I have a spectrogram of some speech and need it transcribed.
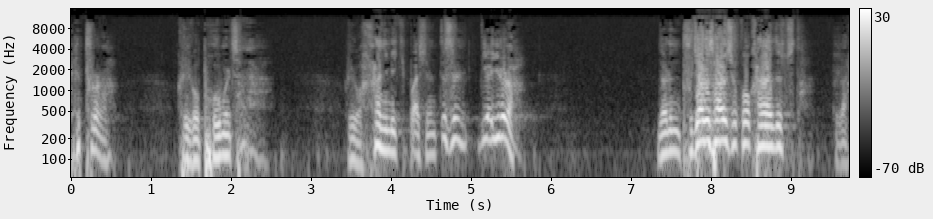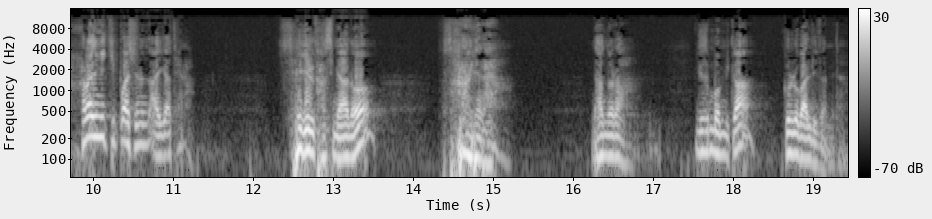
베풀어라. 그리고 복음을 전하라. 그리고 하나님이 기뻐하시는 뜻을 네가 이뤄라. 너는 부자로 살아주고 가난해도 좋다. 그러니까 하나님이 기뻐하시는 아이가 되라. 세계를 가슴에 안어 사랑해라. 나누라. 이것은 뭡니까? 글로벌 리더입니다.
